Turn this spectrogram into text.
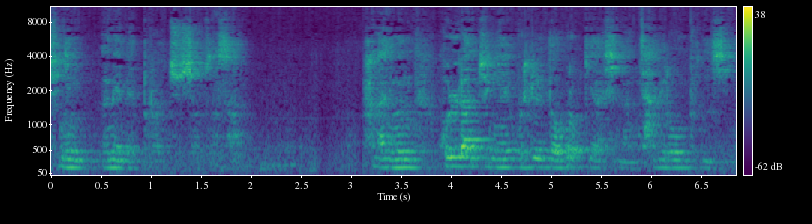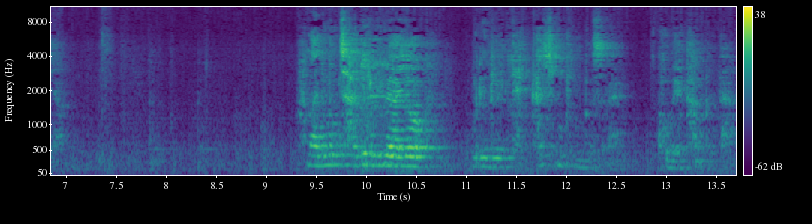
주님 은혜 베풀어 주시옵소서. 하나님은 곤란 중에 우리를 너그럽게 하시는 자비로운 분이시며 하나님은 자기를 위하여 우리를 택하신 분인 것을 고백합니다.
